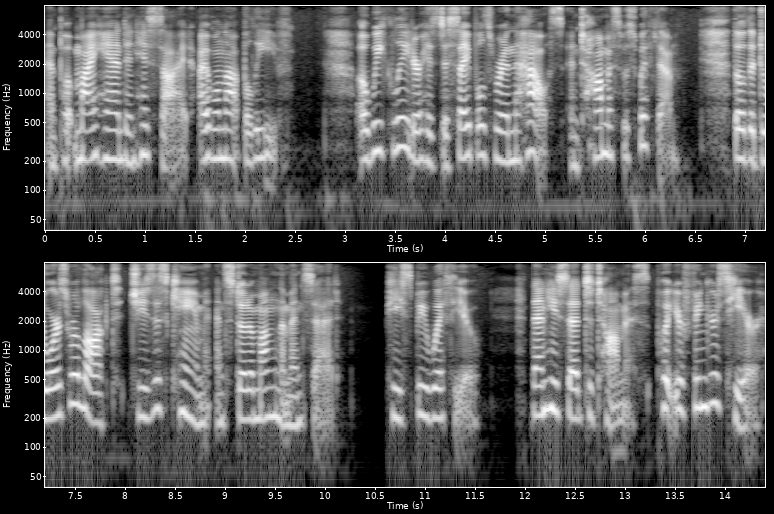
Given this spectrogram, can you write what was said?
and put my hand in his side, I will not believe. A week later, his disciples were in the house, and Thomas was with them. Though the doors were locked, Jesus came and stood among them and said, Peace be with you. Then he said to Thomas, Put your fingers here,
